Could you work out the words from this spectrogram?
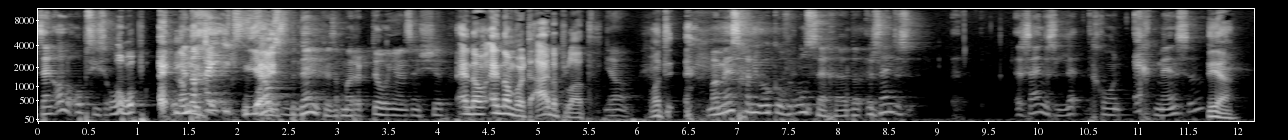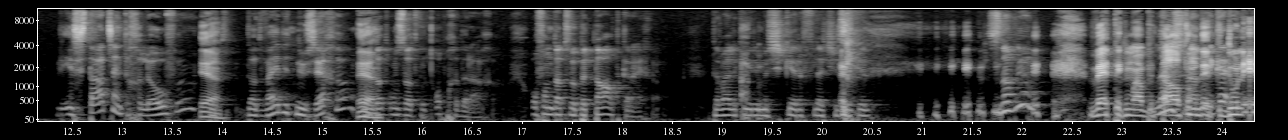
zijn alle opties op. Op. En En dan, ga je iets juist. zelfs bedenken. Zeg maar reptilians en shit. En dan, en dan wordt de aarde plat. Ja. Want Maar mensen gaan nu ook over ons zeggen. Dat er zijn dus, er zijn dus gewoon echt mensen ja, die in staat zijn te geloven dat, dat wij dit nu zeggen omdat ons dat wordt opgedragen. Of omdat we betaald krijgen. Terwijl ik hier in mijn skere zit. Snap je? werd ik maar betaald Luister, om dit ik te doen. ik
